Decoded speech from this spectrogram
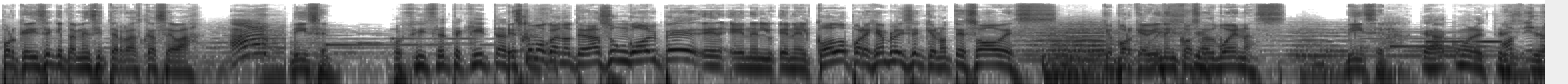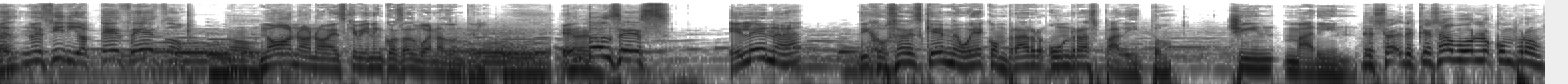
porque dicen que también si te rascas se va. Ah, Dicen. pues sí, se te quita. Es como cuando te das un golpe en, en el, en el codo, por ejemplo, dicen que no te sobes, que porque vienen cosas buenas. Dicen. Te da como No, si no, electricidad. es, no es idiotez eso. No. No, no, no, es que vienen cosas buenas, don Tele. Entonces, Elena dijo, ¿sabes qué? Me voy a comprar un raspadito. Chin Marín. ¿De, sa- de qué sabor lo compró?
